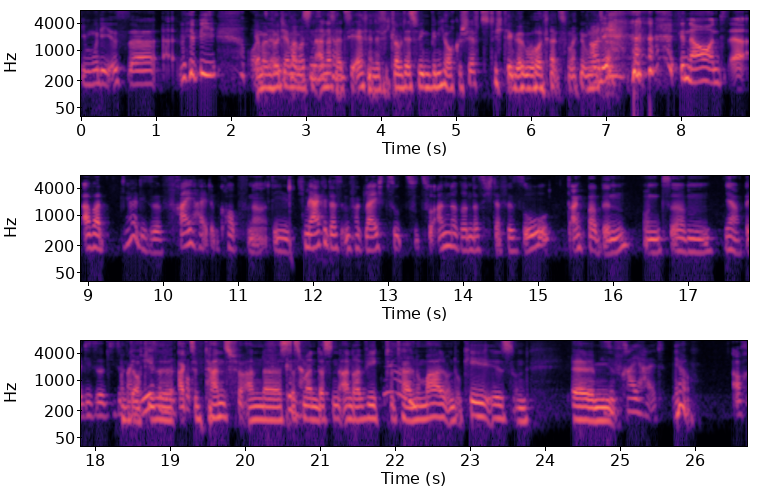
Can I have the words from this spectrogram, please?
die Mutti ist äh, Hippie. Und, Ja, man wird äh, ja mal ein bisschen anders als die Eltern. Ich glaube, deswegen bin ich auch geschäftstüchtiger geworden als meine Aber Mutter. genau, und äh, aber ja, diese Freiheit im Kopf, ne, die, ich merke das im Vergleich zu, zu, zu anderen, dass ich dafür so dankbar bin. Und ähm, ja, weil diese, diese Und Barrieren auch diese Akzeptanz für anders, dass Genau. man, dass ein anderer Weg total normal und okay ist und ähm, diese Freiheit, ja. auch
